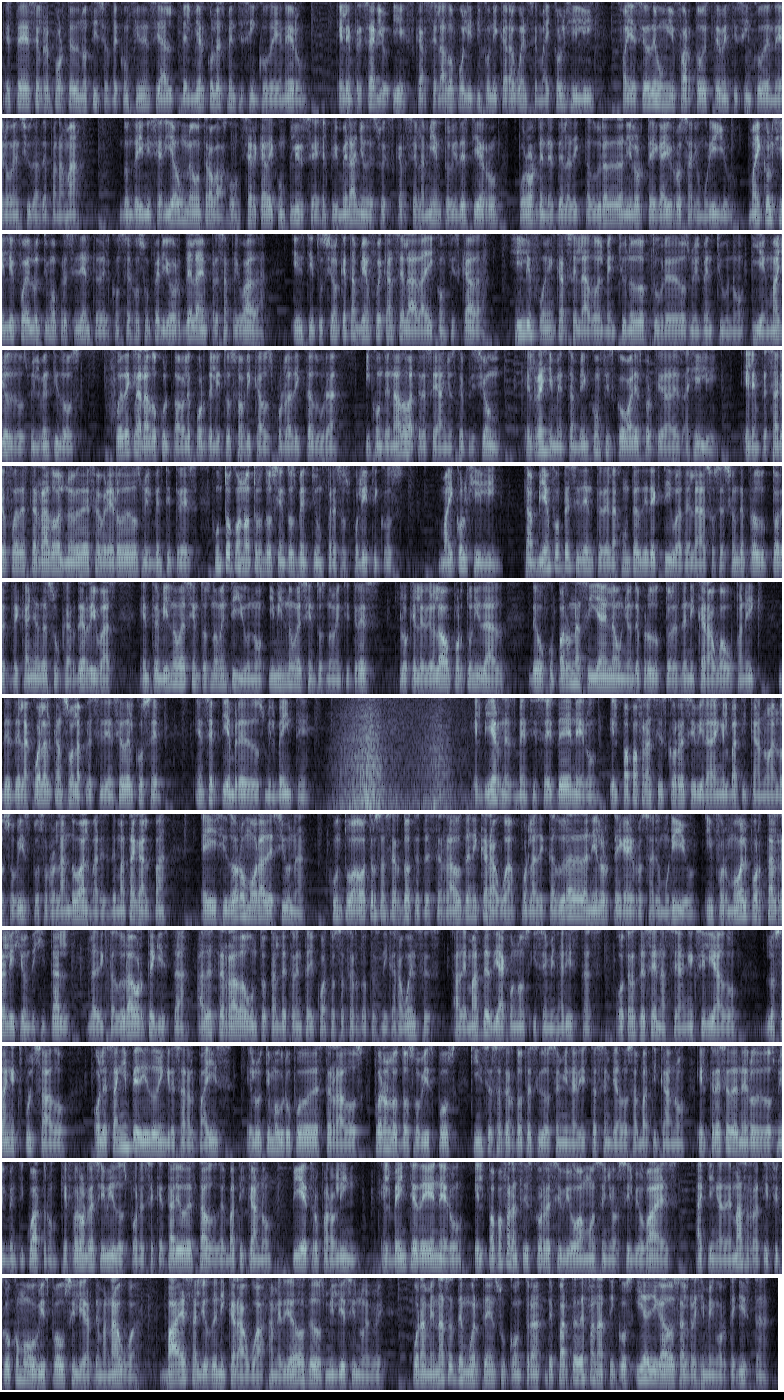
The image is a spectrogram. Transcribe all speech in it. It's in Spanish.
Este es el reporte de noticias de Confidencial del miércoles 25 de enero. El empresario y excarcelado político nicaragüense Michael Healy falleció de un infarto este 25 de enero en Ciudad de Panamá, donde iniciaría un nuevo trabajo cerca de cumplirse el primer año de su excarcelamiento y destierro por órdenes de la dictadura de Daniel Ortega y Rosario Murillo. Michael Healy fue el último presidente del Consejo Superior de la empresa privada, institución que también fue cancelada y confiscada. Healy fue encarcelado el 21 de octubre de 2021 y en mayo de 2022 fue declarado culpable por delitos fabricados por la dictadura y condenado a 13 años de prisión. El régimen también confiscó varias propiedades a Healy. El empresario fue desterrado el 9 de febrero de 2023 junto con otros 221 presos políticos. Michael Healy también fue presidente de la junta directiva de la Asociación de Productores de Caña de Azúcar de Rivas entre 1991 y 1993, lo que le dio la oportunidad de ocupar una silla en la Unión de Productores de Nicaragua, UPANIC, desde la cual alcanzó la presidencia del COSEP en septiembre de 2020. El viernes 26 de enero, el Papa Francisco recibirá en el Vaticano a los obispos Rolando Álvarez de Matagalpa e Isidoro Mora de Ciuna, junto a otros sacerdotes desterrados de Nicaragua por la dictadura de Daniel Ortega y Rosario Murillo, informó el portal Religión Digital. La dictadura orteguista ha desterrado a un total de 34 sacerdotes nicaragüenses, además de diáconos y seminaristas. Otras decenas se han exiliado, los han expulsado o les han impedido ingresar al país. El último grupo de desterrados fueron los dos obispos, 15 sacerdotes y dos seminaristas enviados al Vaticano el 13 de enero de 2024, que fueron recibidos por el secretario de Estado del Vaticano, Pietro Parolin. El 20 de enero, el Papa Francisco recibió a Monseñor Silvio Báez, a quien además ratificó como obispo auxiliar de Managua. Báez salió de Nicaragua a mediados de 2019 por amenazas de muerte en su contra de parte de fanáticos y allegados al régimen orteguista.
